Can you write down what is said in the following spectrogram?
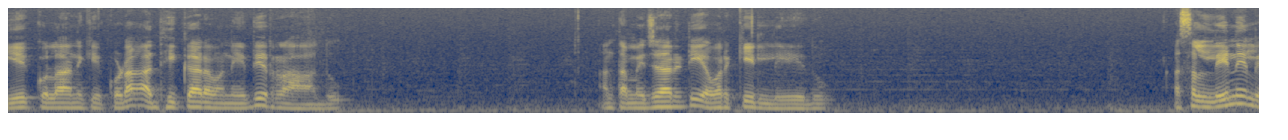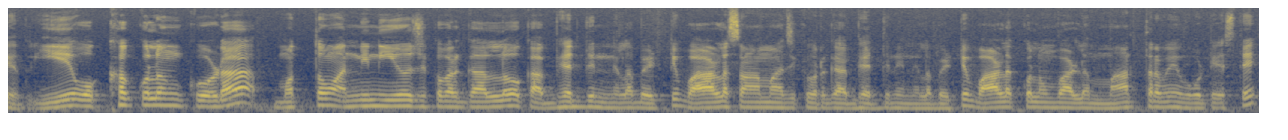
ఏ కులానికి కూడా అధికారం అనేది రాదు. అంత మెజారిటీ ఎవరికీ లేదు. అసలు లేనే లేదు. ఏ ఒక్క కులం కూడా మొత్తం అన్ని నియోజకవర్గాల్లో ఒక అభ్యర్థిని నిలబెట్టి వాళ్ళ సామాజిక వర్గ అభ్యర్థిని నిలబెట్టి వాళ్ళ కులం వాళ్ళు మాత్రమే ఓటేస్తే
